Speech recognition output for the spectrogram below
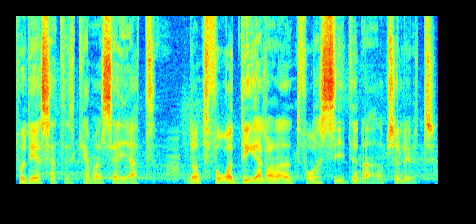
På det sättet kan man säga att de två delarna, de två sidorna, absolut.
